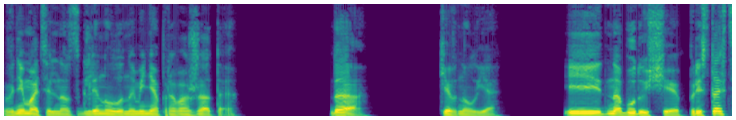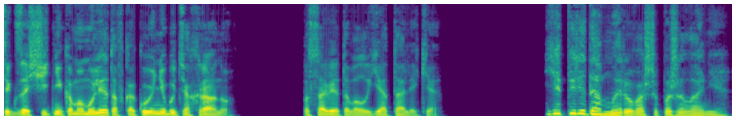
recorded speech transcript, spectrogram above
Внимательно взглянула на меня провожатая. «Да», — кивнул я. «И на будущее приставьте к защитникам амулетов какую-нибудь охрану», — посоветовал я Талике. «Я передам мэру ваше пожелание».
